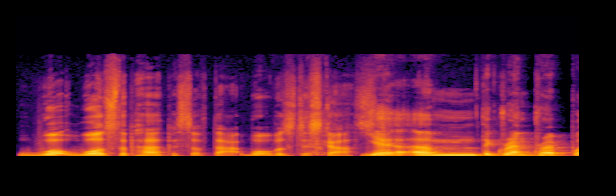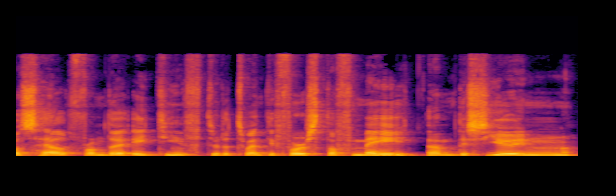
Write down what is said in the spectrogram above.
What was the purpose of that? What was discussed? Yeah, um, the Grand Prep was held from the 18th to the 21st of May um, this year in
